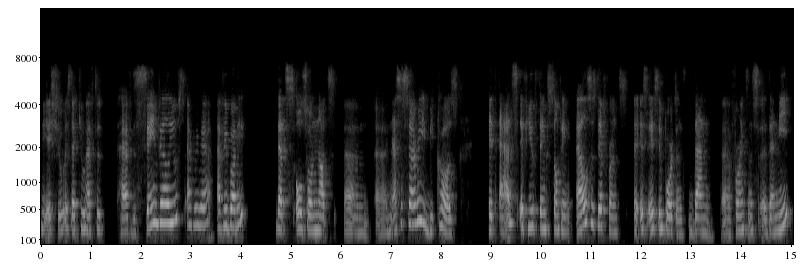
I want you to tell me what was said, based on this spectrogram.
the issue is that you have to have the same values everywhere, everybody. That's also not um, uh, necessary because it adds if you think something else is different is, is important than uh, for instance uh, than me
